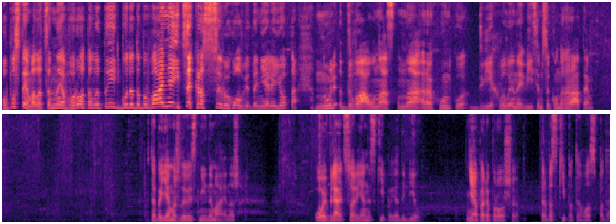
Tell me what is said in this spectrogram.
попустим, але це не ворота летить, буде добивання, і це красивий гол від Даніеля Йопта. 0-2 у нас на рахунку. 2 хвилини 8 секунд грати. В тебе є можливість? Ні, немає, на жаль. Ой, блядь, сорі, я не скіпаю, я дебіл. Я перепрошую. Треба скіпати, господи.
